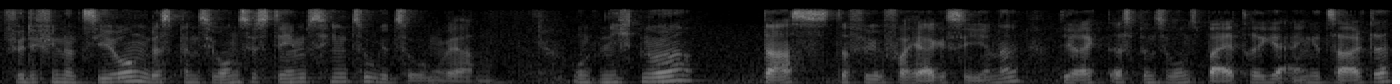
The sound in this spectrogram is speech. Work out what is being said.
für die Finanzierung des Pensionssystems hinzugezogen werden. Und nicht nur das dafür vorhergesehene, direkt als Pensionsbeiträge eingezahlte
